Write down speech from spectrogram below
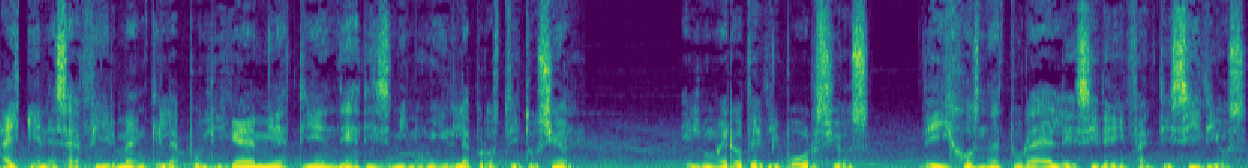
Hay quienes afirman que la poligamia tiende a disminuir la prostitución, el número de divorcios, de hijos naturales y de infanticidios,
